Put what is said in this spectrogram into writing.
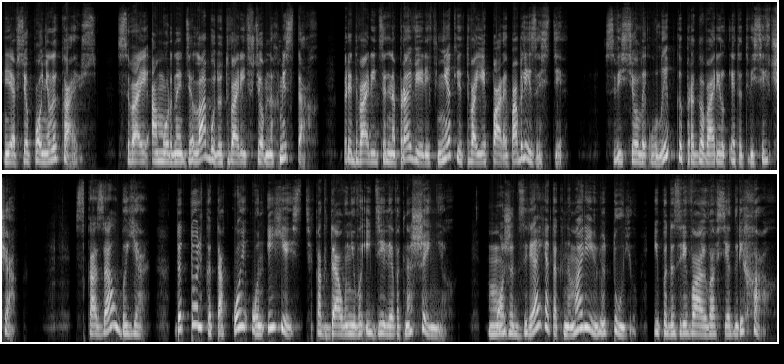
Я все понял и каюсь. Свои амурные дела буду творить в темных местах, предварительно проверив, нет ли твоей пары поблизости». С веселой улыбкой проговорил этот весельчак. Сказал бы я, да только такой он и есть, когда у него идиллия в отношениях. Может, зря я так на Марию лютую и подозреваю во всех грехах.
